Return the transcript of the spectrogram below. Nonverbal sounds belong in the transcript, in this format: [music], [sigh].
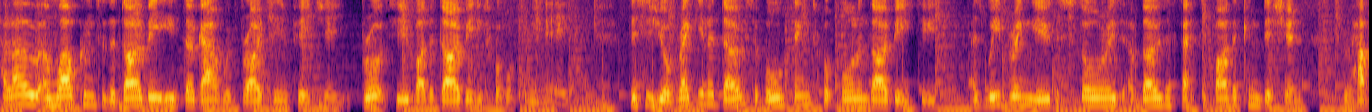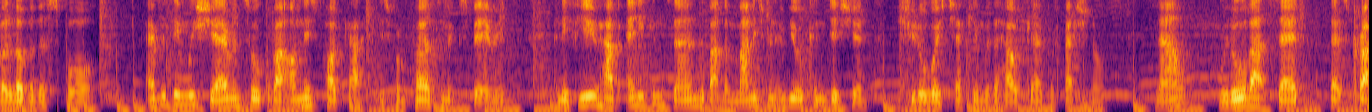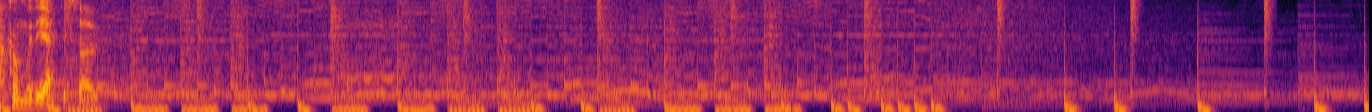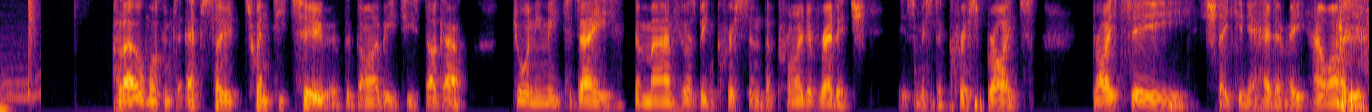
Hello and welcome to the Diabetes Dugout with Brighty and Peachy, brought to you by the diabetes football community. This is your regular dose of all things football and diabetes as we bring you the stories of those affected by the condition who have a love of the sport. Everything we share and talk about on this podcast is from personal experience, and if you have any concerns about the management of your condition, you should always check in with a healthcare professional. Now, with all that said, let's crack on with the episode. Hello and welcome to episode 22 of the Diabetes Dugout. Joining me today, the man who has been christened the pride of Redditch. It's Mr. Chris Bright. Brighty, shaking your head at me. How are you?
